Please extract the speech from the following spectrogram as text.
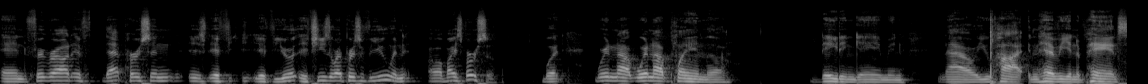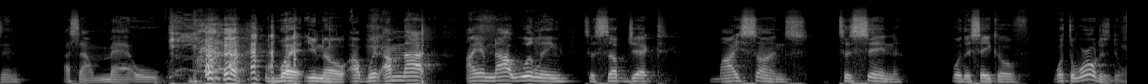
and figure out if that person is if if you're if she's the right person for you and uh, vice versa. But we're not we're not playing the dating game and now you hot and heavy in the pants and I sound mad old. but you know I, I'm not I am not willing to subject my sons to sin for the sake of what the world is doing.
